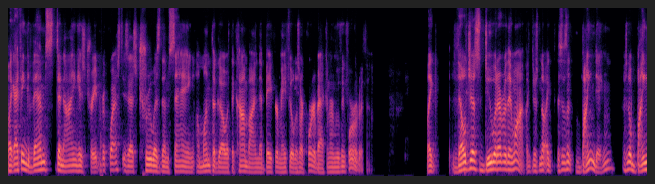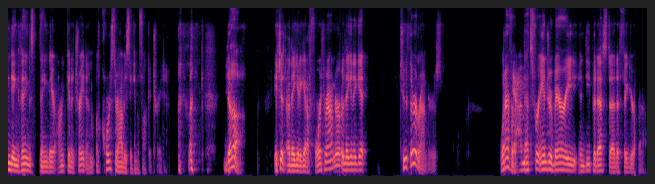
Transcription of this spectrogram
Like I think them denying his trade request is as true as them saying a month ago at the combine that Baker Mayfield is our quarterback and we're moving forward with him. Like they'll just do whatever they want. Like there's no like this isn't binding. There's no binding things saying they aren't going to trade him. Of course they're obviously going to fucking trade him. like yeah. duh. It's just are they going to get a fourth rounder or are they going to get two third rounders? Whatever. Yeah, That's for Andrew Berry and DePodesta to figure out.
